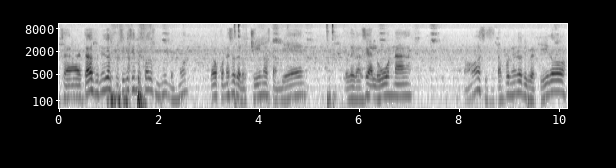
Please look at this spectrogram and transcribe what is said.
O sea, Estados Unidos pues sigue siendo Estados Unidos, ¿no? Luego con eso de los chinos también. Lo de García Luna. No, si se está poniendo divertido.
